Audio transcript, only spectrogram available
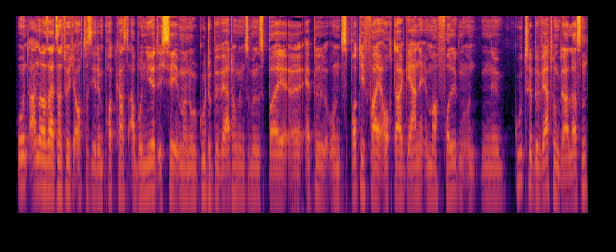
und andererseits natürlich auch, dass ihr den Podcast abonniert. Ich sehe immer nur gute Bewertungen, zumindest bei äh, Apple und Spotify. Auch da gerne immer folgen und eine gute Bewertung da lassen.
